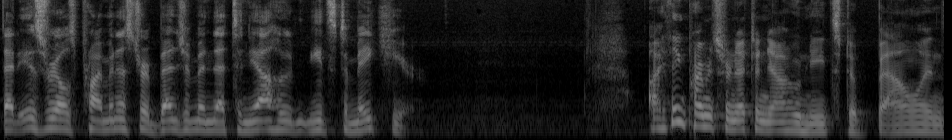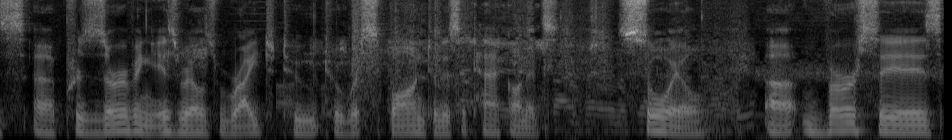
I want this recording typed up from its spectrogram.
that Israel's Prime Minister Benjamin Netanyahu needs to make here? I think Prime Minister Netanyahu needs to balance uh, preserving Israel's right to, to respond to this attack on its soil uh, versus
